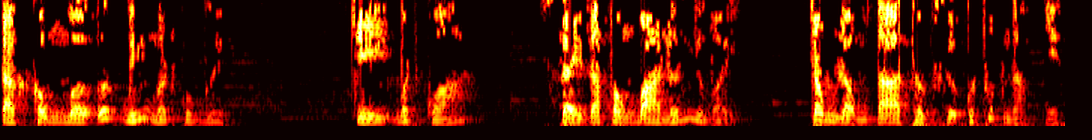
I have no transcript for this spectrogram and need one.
Ta không mơ ước bí mật của ngươi. Chỉ bất quá, Xảy ra phong ba lớn như vậy, Trong lòng ta thực sự có chút ngạc nhiên.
